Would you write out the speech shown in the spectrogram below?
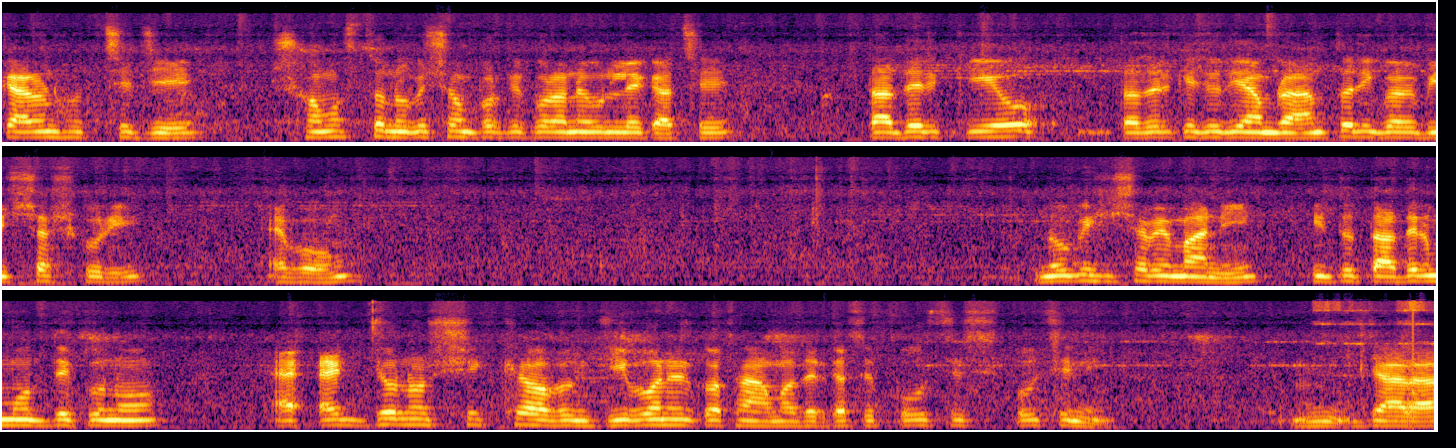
কারণ হচ্ছে যে সমস্ত নবী সম্পর্কে কোরআনে উল্লেখ আছে, তাদেরকেও, তাদেরকে যদি আমরা আন্তরিকভাবে বিশ্বাস করি এবং নবী হিসাবে মানি, কিন্তু তাদের মধ্যে কোনো একজনও শিক্ষা এবং জীবনের কথা আমাদের কাছে পৌঁছে পৌঁছেনি। যারা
